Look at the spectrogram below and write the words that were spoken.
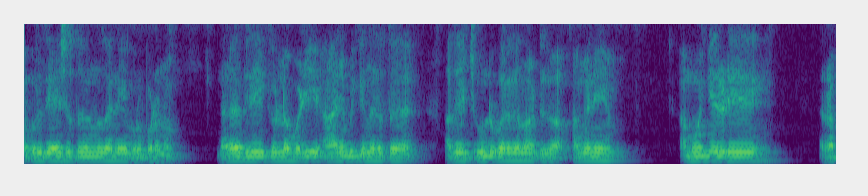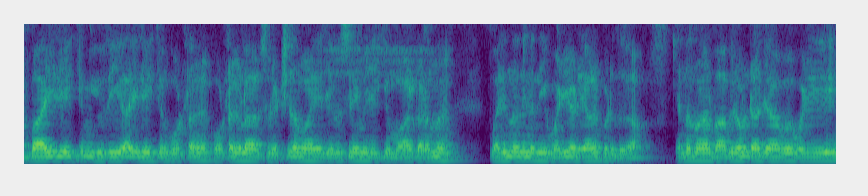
ഒരു ദേശത്തു നിന്ന് തന്നെ പുറപ്പെടണം. നഗരത്തിലേക്കുള്ള വഴി ആരംഭിക്കുന്നിടത്ത് അത് ചൂണ്ടുപലക നാട്ടുക. അങ്ങനെ അമോന്യരുടെ റബ്ബായിലേക്കും യുദിയായിലേക്കും കോട്ട കോട്ടകളാൽ സുരക്ഷിതമായ ജെറുസലേമിലേക്കും വാൾ കടന്ന് വരുന്നതിന് നീ വഴി അടയാളപ്പെടുത്തുക. എന്തെന്നാൽ ബാബിലോൺ രാജാവ് വഴി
